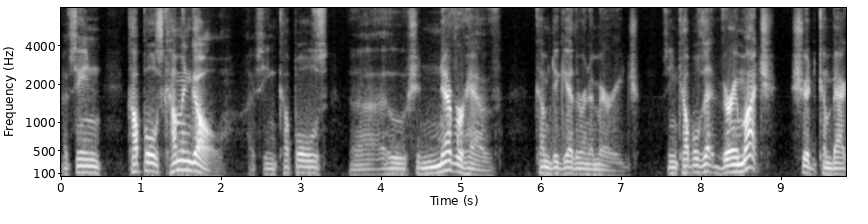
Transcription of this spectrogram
I've seen couples come and go. I've seen couples uh, who should never have come together in a marriage. I've seen couples that very much should come back,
